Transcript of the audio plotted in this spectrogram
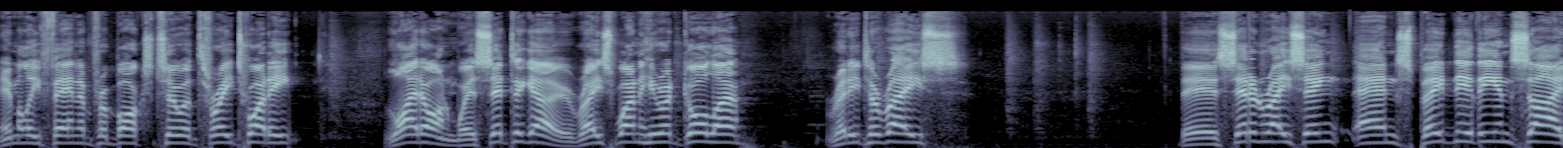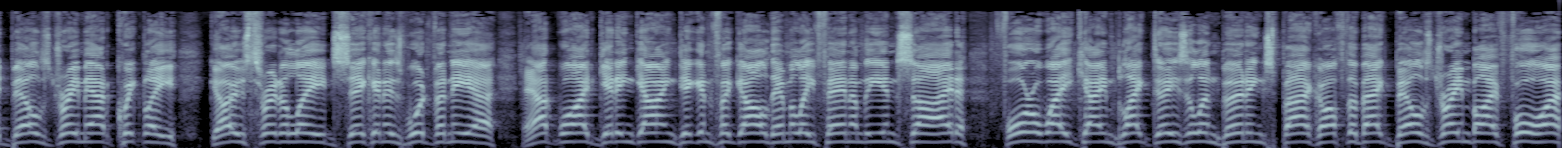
Emily Phantom from box two at 320. Light on. We're set to go. Race one here at Gawler. Ready to race. They're set and racing and speed near the inside. Bell's Dream out quickly. Goes through to lead. Second is Wood Veneer. Out wide, getting going, digging for gold. Emily Phantom the inside. Four away came Black Diesel and Burning Spark off the back. Bell's Dream by four.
